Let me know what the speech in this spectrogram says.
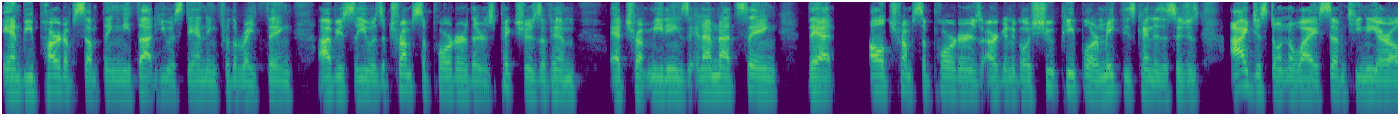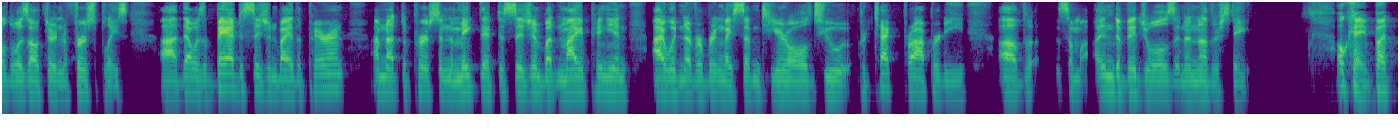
and be part of something. And he thought he was standing for the right thing. Obviously, he was a Trump supporter. There's pictures of him at Trump meetings. And I'm not saying that all Trump supporters are going to go shoot people or make these kind of decisions. I just don't know why a 17 year old was out there in the first place. Uh, that was a bad decision by the parent. I'm not the person to make that decision, but in my opinion, I would never bring my 17 year old to protect property of some individuals in another state. Okay, but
